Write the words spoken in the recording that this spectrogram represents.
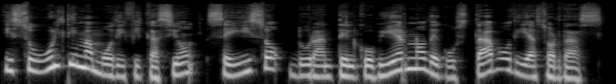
y su última modificación se hizo durante el gobierno de Gustavo Díaz Ordaz.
